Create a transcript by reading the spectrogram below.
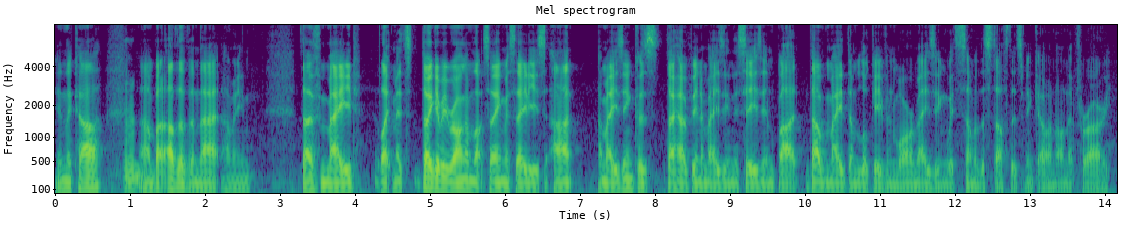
in the car. Mm. Um, but other than that, I mean, they've made like don't get me wrong. I'm not saying Mercedes aren't amazing because they have been amazing this season, but they've made them look even more amazing with some of the stuff that's been going on at Ferrari.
